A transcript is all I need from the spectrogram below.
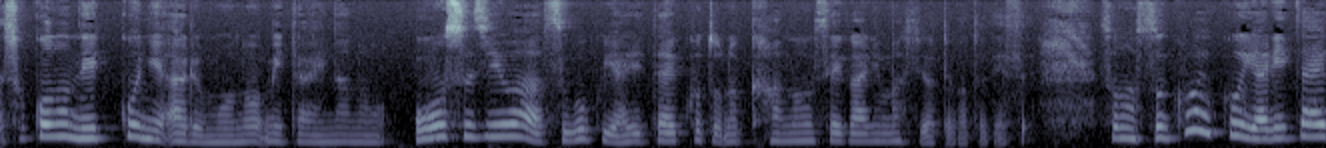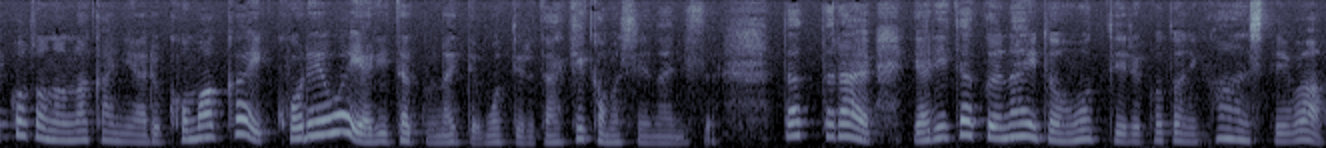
そこの根っこにあるものみたいなの大筋はすごくやりたいことの可能性がありますよってことです。そのすごくやりたいことの中にある細かいこれはやりたくないって思ってるだけかもしれないんです。だったらやりたくないと思っていることに関しては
